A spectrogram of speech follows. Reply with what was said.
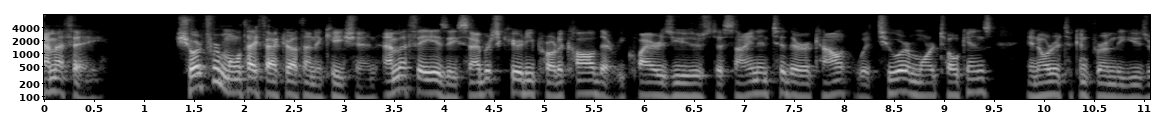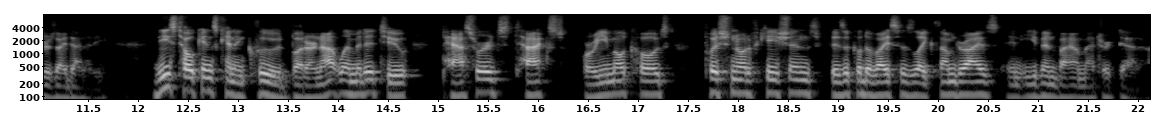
MFA. Short for multi-factor authentication, MFA is a cybersecurity protocol that requires users to sign into their account with two or more tokens in order to confirm the user's identity. These tokens can include, but are not limited to, passwords, text or email codes, push notifications, physical devices like thumb drives, and even biometric data.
